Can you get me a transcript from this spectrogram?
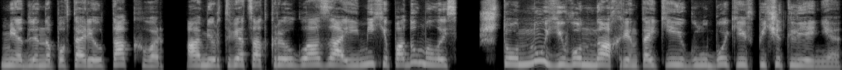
Медленно повторил Такхвар, а мертвец открыл глаза, и Михе подумалось, что ну его нахрен такие глубокие впечатления.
